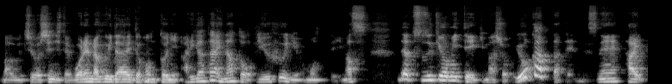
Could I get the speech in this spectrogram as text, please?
まあうちを信じてご連絡いただいて本当にありがたいなというふうに思っています。では続きを見ていきましょう。良かった点ですね。はい。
